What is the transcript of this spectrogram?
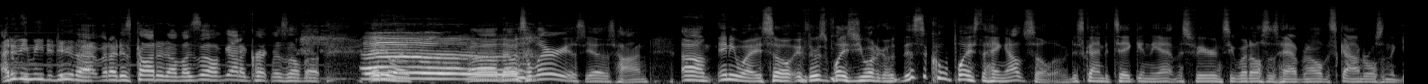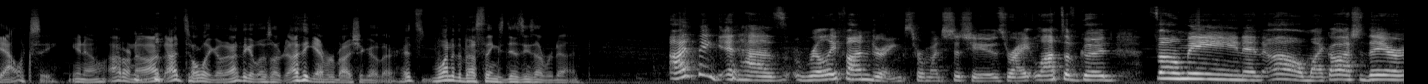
I didn't even mean to do that, but I just caught it on myself. Gotta crack myself up. Anyway, uh, that was hilarious. Yes, Han. Um, anyway, so if there's a place you want to go, this is a cool place to hang out solo. Just kind of take in the atmosphere and see what else is happening. All the scoundrels in the galaxy. You know, I don't know. I'd, I'd totally go there. I think it lives up. I think everybody should go there. It's one of the best things Disney's ever done. I think it has really fun drinks from which to choose, right? Lots of good foaming and oh my gosh they're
